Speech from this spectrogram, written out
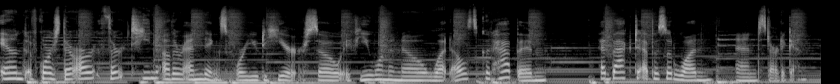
And of course, there are 13 other endings for you to hear, so if you want to know what else could happen, head back to episode 1 and start again.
